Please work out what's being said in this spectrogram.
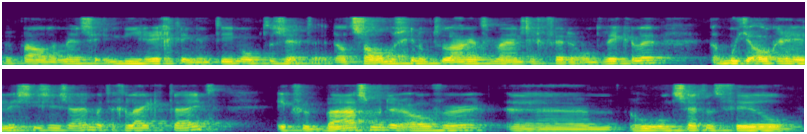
bepaalde mensen in die richting een team op te zetten. Dat zal misschien op de lange termijn zich verder ontwikkelen. Daar moet je ook realistisch in zijn, maar tegelijkertijd, ik verbaas me erover uh, hoe ontzettend veel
